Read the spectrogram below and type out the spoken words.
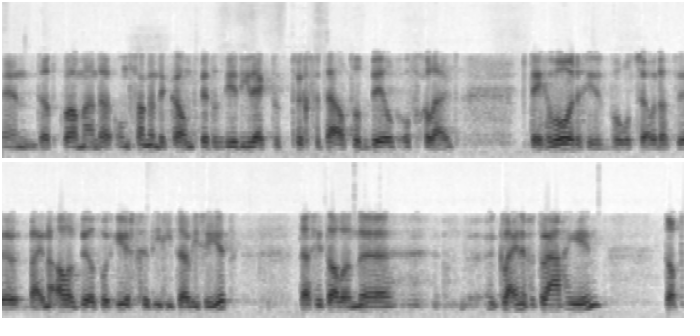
En dat kwam aan de ontvangende kant, werd het weer direct terugvertaald tot beeld of geluid. Tegenwoordig is het bijvoorbeeld zo dat bijna al het beeld wordt eerst gedigitaliseerd. Daar zit al een, een kleine vertraging in. Dat,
